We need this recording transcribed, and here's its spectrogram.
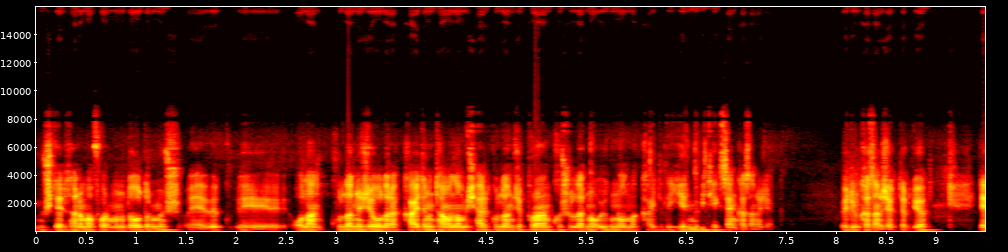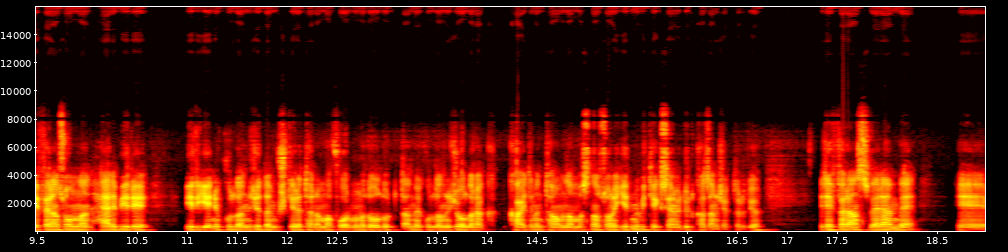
müşteri tanıma formunu doldurmuş e, ve e, olan kullanıcı olarak kaydını tamamlamış her kullanıcı program koşullarına uygun olmak kaydıyla 20 Bitexen kazanacak. Ödül kazanacaktır diyor. Referans olunan her biri bir yeni kullanıcı da müşteri tanıma formunu doldurduktan ve kullanıcı olarak kaydının tamamlanmasından sonra 20 Bitexen ödül kazanacaktır diyor. Referans veren ve e,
